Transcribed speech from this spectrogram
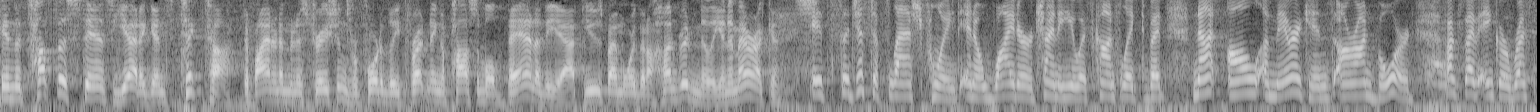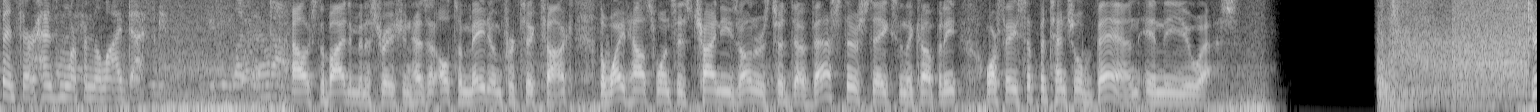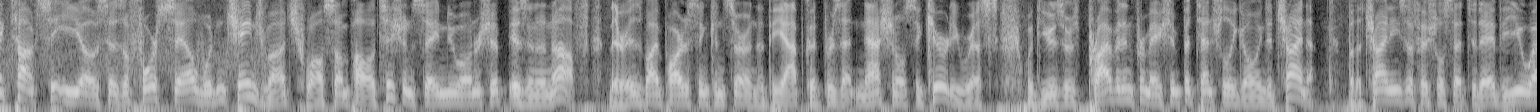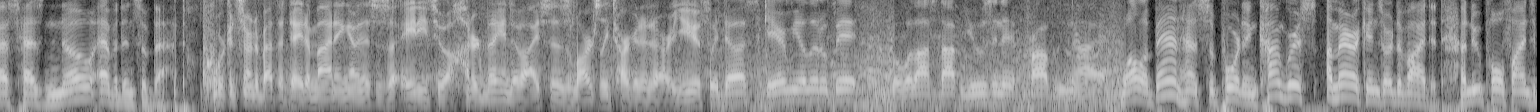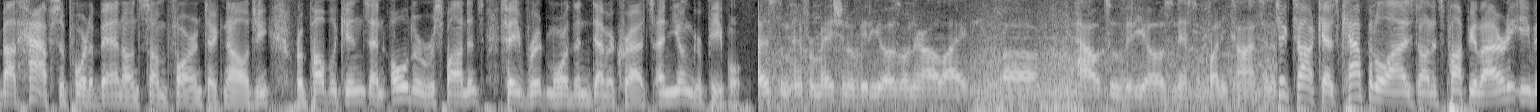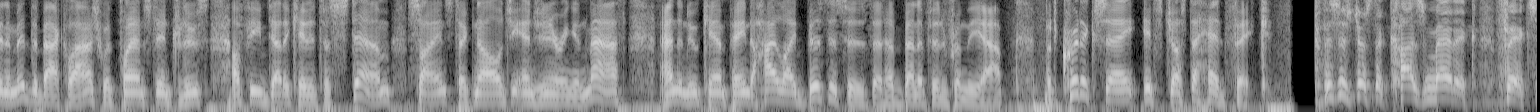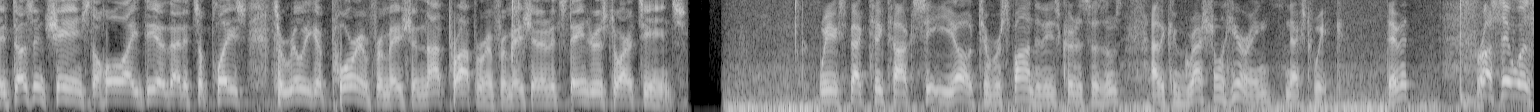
In the toughest stance yet against TikTok, the Biden administration's reportedly threatening a possible ban of the app used by more than 100 million Americans. It's uh, just a flashpoint in a wider China U.S. conflict, but not all Americans are on board. Fox 5 anchor Russ Spencer has more from the live desk. Alex, the Biden administration has an ultimatum for TikTok. The White House wants its Chinese owners to divest their stakes in the company or face a potential ban in the U.S. TikTok CEO says a forced sale wouldn't change much, while some politicians say new ownership isn't enough. There is bipartisan concern that the app could present national security risks, with users' private information potentially going to China. But a Chinese official said today the U.S. has no evidence of that. We're concerned about the data mining. I mean, this is 80 to 100 million devices, largely targeted at our youth. It does scare me a little bit, but will I stop using it? Probably not. While a ban has support in Congress, Americans are divided. A new poll finds about half support a ban on some foreign technology. Republicans and older respondents favor it more than Democrats and younger people. There's some informational videos on there I like, uh, how-to videos, and there's some funny content. TikTok has capitalized on its popularity even amid the backlash with plans to introduce a feed dedicated to STEM, science, technology, engineering, and math, and a new campaign to highlight businesses that have benefited from the app. But critics say it's just a head fake. This is just a cosmetic fix. It doesn't change the whole idea that it's a place to really get poor information, not proper information, and it's dangerous to our teens. We expect TikTok CEO to respond to these criticisms at a congressional hearing next week. David? Russ, it was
